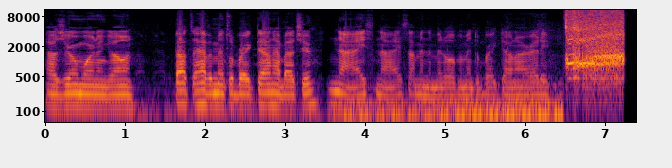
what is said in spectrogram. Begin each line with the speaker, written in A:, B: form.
A: How's your morning going? About to have a mental breakdown. How about you? Nice, nice. I'm in the middle of a mental breakdown already.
